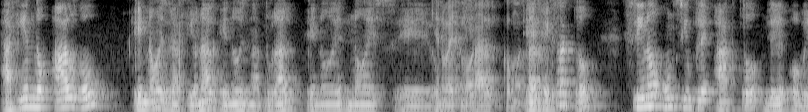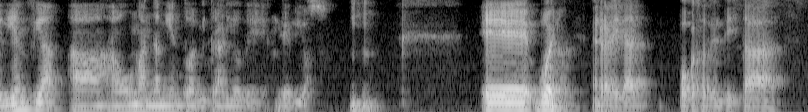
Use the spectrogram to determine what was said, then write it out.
haciendo algo que no es racional, que no es natural, que no es... No es eh, Que no es moral como que- tal. exacto, sino un simple acto de obediencia a, a un mandamiento arbitrario de, de Dios. Eh, bueno, En realidad, pocos adventistas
